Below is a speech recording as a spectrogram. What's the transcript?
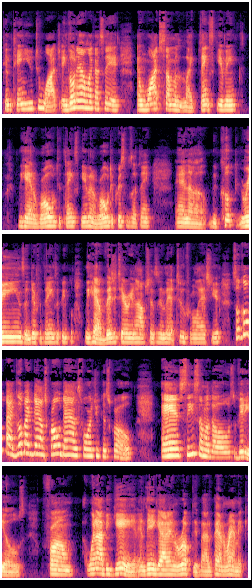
continue to watch and go down like I said and watch some of like Thanksgiving. We had a road to Thanksgiving, a road to Christmas, I think. And uh, we cooked greens and different things that people, we have vegetarian options in that too from last year. So go back, go back down, scroll down as far as you can scroll and see some of those videos from when I began and then got interrupted by the panoramic.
